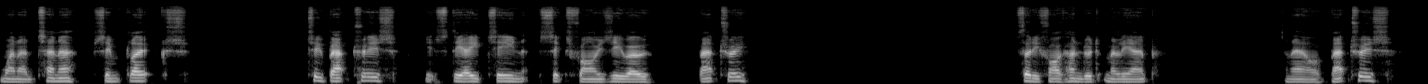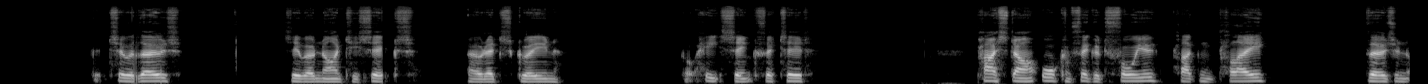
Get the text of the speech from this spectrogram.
one antenna, simplex, two batteries. It's the 18650 battery, 3500 milliamp an hour batteries. Got two of those. 096 OLED screen. Got heatsink fitted. Pi-Star all configured for you. Plug and play. Version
